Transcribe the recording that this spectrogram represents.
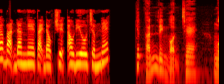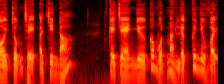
Các bạn đang nghe tại đọc chuyện audio.net nhấc hắn lên ngọn tre, ngồi chống trệ ở trên đó. Cây tre như có một ma lực cứ như vậy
